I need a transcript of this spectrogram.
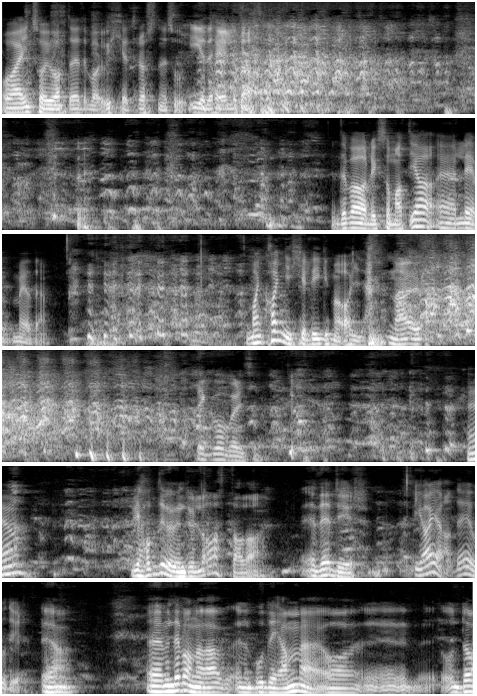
Og jeg innså jo at det, det var jo ikke trøstende ord i det hele tatt. Det var liksom at ja, eh, lev med det. Man kan ikke ligge med alle. Nei. Det går bare ikke. Ja, Vi hadde jo undulater, da. Er det dyr? ja, ja det er jo dyr. Ja. Eh, Men det var når jeg bodde hjemme, og, eh, og da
